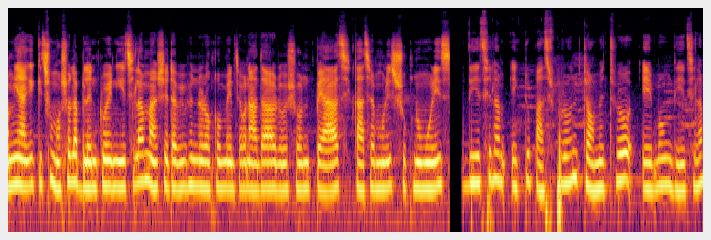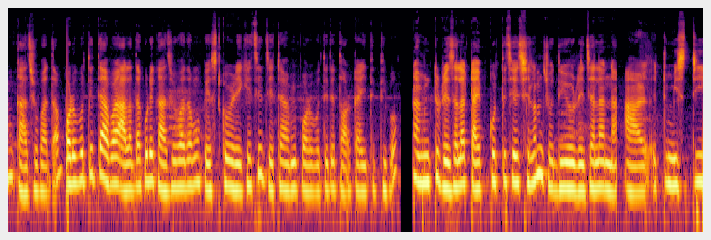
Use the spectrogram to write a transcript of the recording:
আমি আগে কিছু মশলা ব্লেন্ড করে নিয়েছিলাম, আর সেটা বিভিন্ন রকমের, যেমন আদা, রসুন, পেঁয়াজ, কাঁচামরিচ, শুকনো মরিচ। দিয়েছিলাম একটু পাঁচফোড়ন, টমেটো এবং দিয়েছিলাম কাজু বাদাম। পরবর্তীতে আবার আলাদা করে কাজু বাদামও পেস্ট করে রেখেছি, যেটা আমি পরবর্তীতে তরকারিতে দিব। আমি একটু রেজালা টাইপ করতে চেয়েছিলাম, যদিও রেজালা না। আর একটু মিষ্টি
